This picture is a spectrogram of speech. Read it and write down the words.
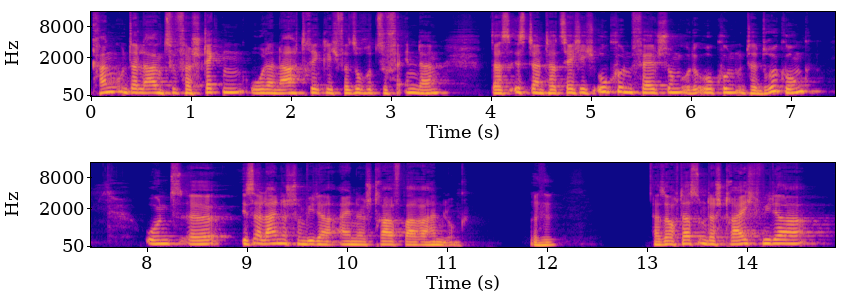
Krankenunterlagen zu verstecken oder nachträglich versuche zu verändern, das ist dann tatsächlich Urkundenfälschung oder Urkundenunterdrückung und äh, ist alleine schon wieder eine strafbare Handlung. Mhm. Also auch das unterstreicht wieder,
